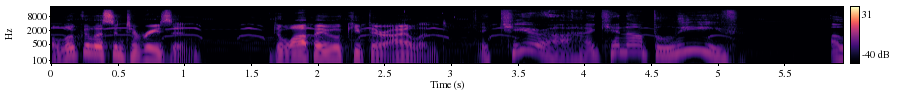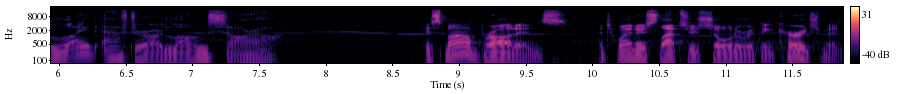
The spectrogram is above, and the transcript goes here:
Aluka listened to reason. Dawape will keep their island. Akira, I cannot believe. A light after our long sorrow. His smile broadens, and Tawenu slaps his shoulder with encouragement.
